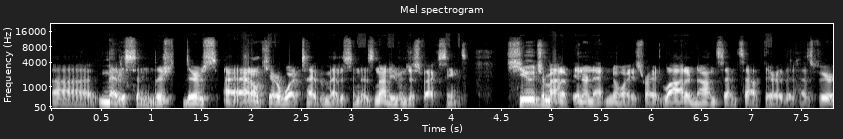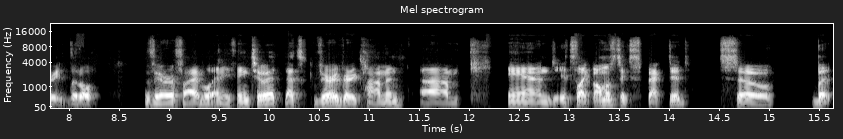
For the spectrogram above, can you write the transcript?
uh, medicine. There's there's I, I don't care what type of medicine is not even just vaccines. Huge amount of internet noise, right? A lot of nonsense out there that has very little verifiable anything to it. That's very very common, um, and it's like almost expected. So but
